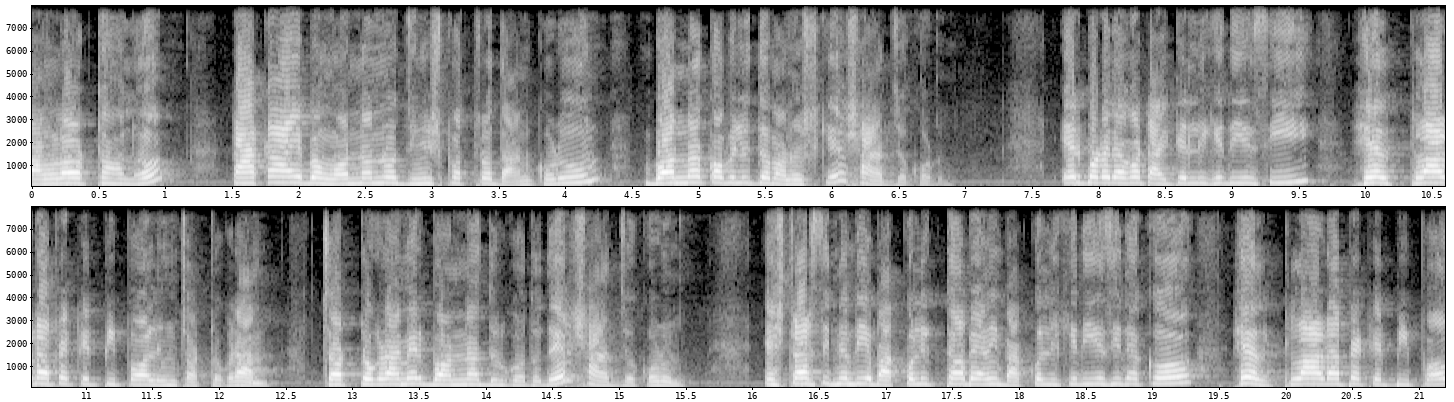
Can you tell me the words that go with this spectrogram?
বাংলা অর্থ হলো টাকা এবং অন্যান্য জিনিসপত্র দান করুন, বন্যা কবলিত মানুষকে সাহায্য করুন। এরপরে দেখো টাইটেল লিখে দিয়েছি help flood affected people in Chittagong. চট্টগ্রামের বন্যা দুর্গতদের সাহায্য করুন। স্টার চিহ্ন দিয়ে বাক্য লিখতে হবে, আমি বাক্য লিখে দিয়েছি দেখো help flood affected people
